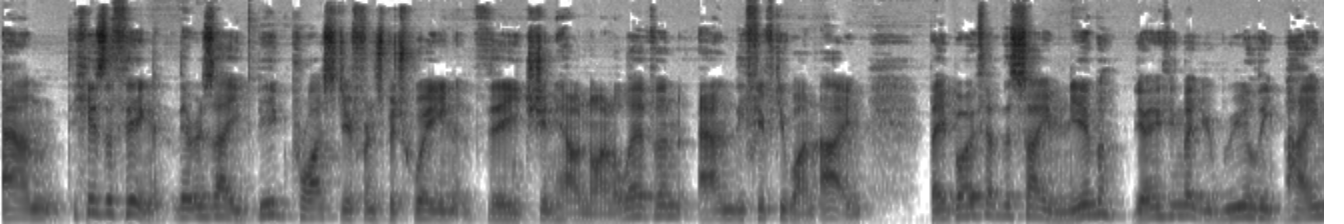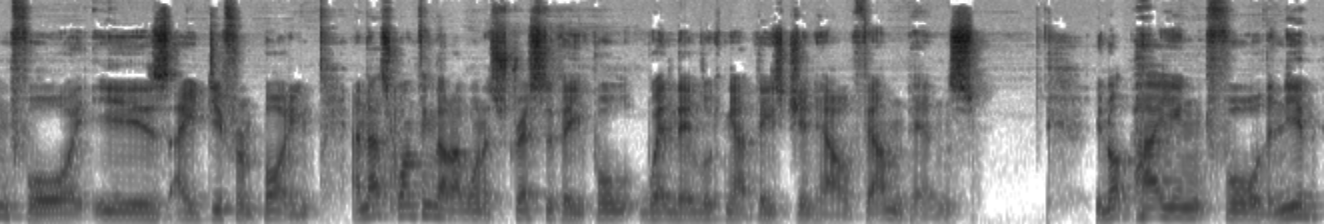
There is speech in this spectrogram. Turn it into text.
And here's the thing, there is a big price difference between the Jinhao 911 and the 51A. They both have the same nib, the only thing that you're really paying for is a different body. And that's one thing that I want to stress to people when they're looking at these Jinhao fountain pens. You're not paying for the nib,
